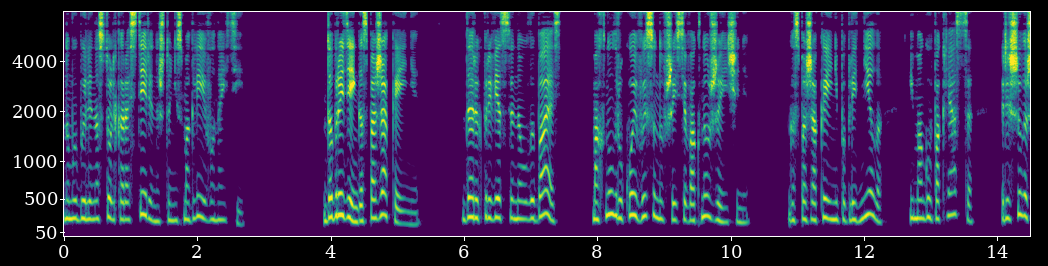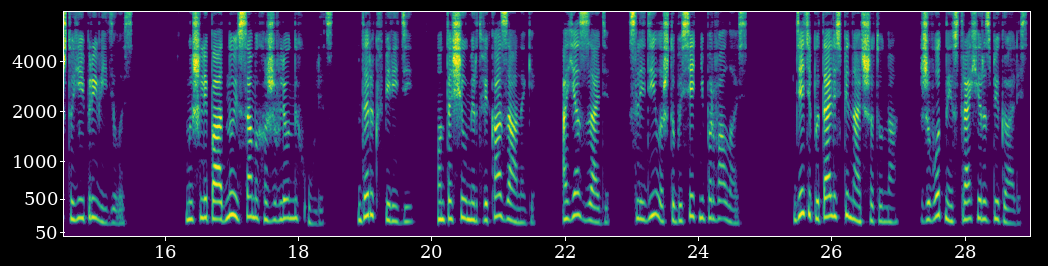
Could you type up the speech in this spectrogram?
но мы были настолько растеряны, что не смогли его найти. «Добрый день, госпожа Кейни!» Дерек, приветственно улыбаясь, махнул рукой высунувшейся в окно женщине. Госпожа Кейни побледнела и, могу поклясться, решила, что ей привиделось. Мы шли по одной из самых оживленных улиц. Дерек впереди, он тащил мертвяка за ноги, а я сзади, следила, чтобы сеть не порвалась. Дети пытались пинать шатуна, животные в страхе разбегались.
